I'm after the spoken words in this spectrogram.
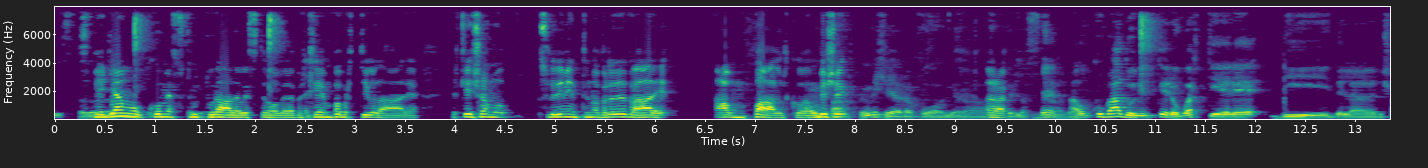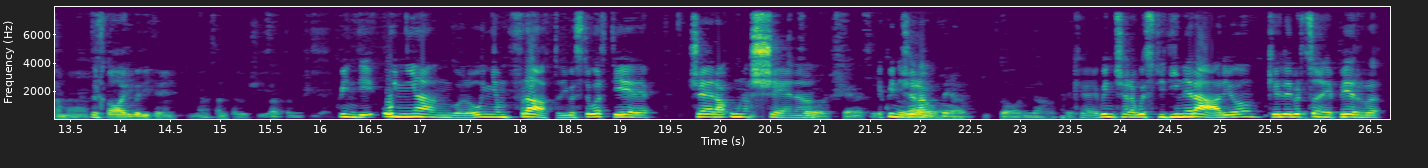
questa- Spieghiamo questa come è strutturata quest'opera, perché è un po' particolare. Perché, diciamo, solitamente un'opera teatrale ha un palco, un invece... parco, invece era fuori, era Allora, per la strada. ha occupato un intero quartiere di- del, diciamo, Del- storico di Fiorentina, Santa Lucia. Santa Lucia. Quindi ogni angolo, ogni anfratto di questo quartiere c'era una scena. Una scena, sì. E quindi c'era- un'opera pittorica anche. Ok, quindi c'era questo itinerario che le persone Esatto. per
